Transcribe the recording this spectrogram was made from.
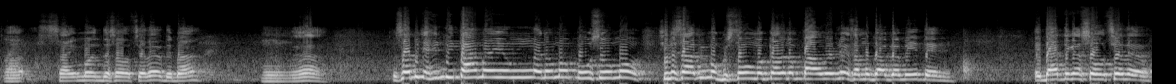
Ah, Simon the sorcerer, di ba? Hmm, ah. Sabi niya, hindi tama yung ano mo, puso mo. Sinasabi mo, gusto mo magkaroon ng power na saan mo gagamitin? Eh, dati kang sorcerer.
